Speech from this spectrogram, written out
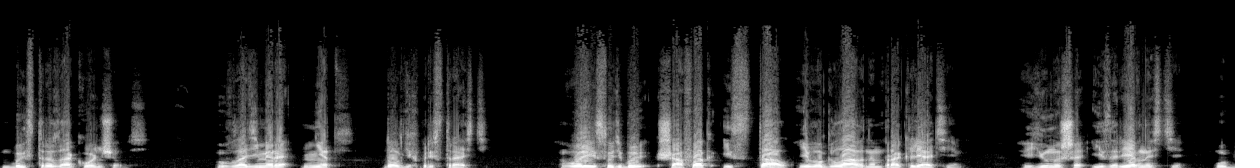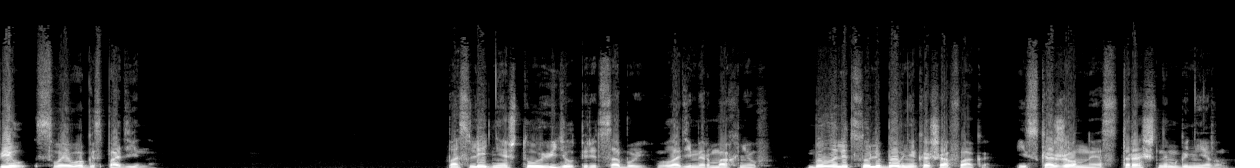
быстро закончилась. У Владимира нет долгих пристрастий. Волей судьбы Шафак и стал его главным проклятием. Юноша из ревности убил своего господина. Последнее, что увидел перед собой Владимир Махнев, было лицо любовника Шафака, искаженное страшным гневом.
